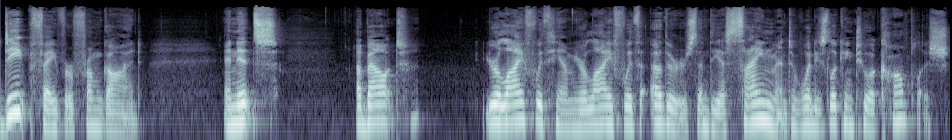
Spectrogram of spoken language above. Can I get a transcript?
deep favor from God. And it's about your life with Him, your life with others, and the assignment of what He's looking to accomplish.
